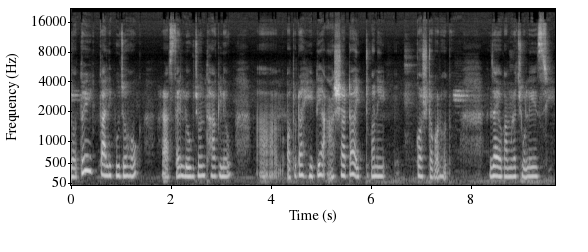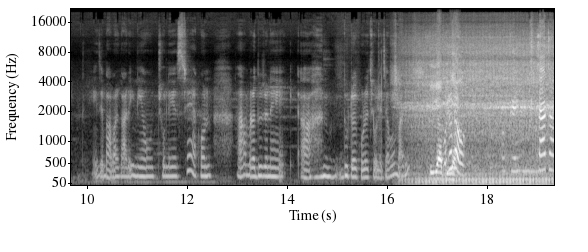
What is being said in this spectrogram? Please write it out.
যতই কালী পুজো হোক রাস্তায় লোকজন থাকলেও অতটা হেঁটে আসাটা একটুখানি কষ্টকর হতো। যাই হোক আমরা চলে এসেছি। এই যে বাবার গাড়ি নিয়েও চলে এসছে। এখন আমরা দুজনে দুটোয় করে চলে যাব বাড়ি। টাটা।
